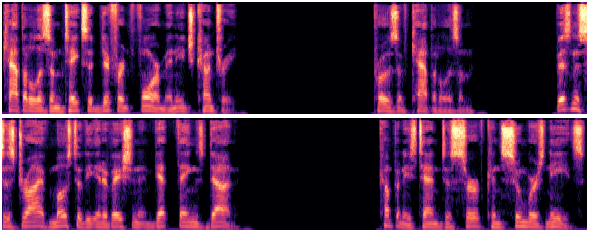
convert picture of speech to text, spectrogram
Capitalism takes a different form in each country. Pros of capitalism. Businesses drive most of the innovation and get things done companies tend to serve consumers' needs.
